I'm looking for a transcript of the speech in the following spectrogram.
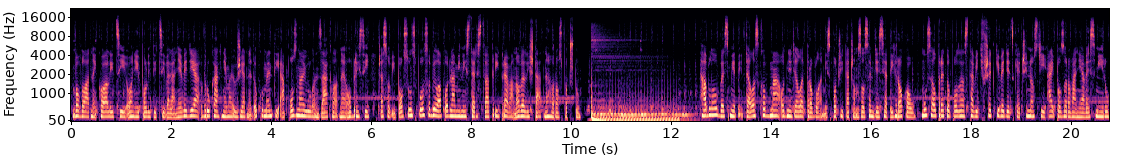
Vo vládnej koalícii o nej politici veľa nevedia, v rukách nemajú žiadne dokumenty a poznajú len základné obrysy. Časový posun spôsobila podľa ministerstva príprava novely štátneho rozpočtu. Hubbleov vesmírny teleskop má od nedele problémy s počítačom z 80. rokov. Musel preto pozastaviť všetky vedecké činnosti aj pozorovania vesmíru.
